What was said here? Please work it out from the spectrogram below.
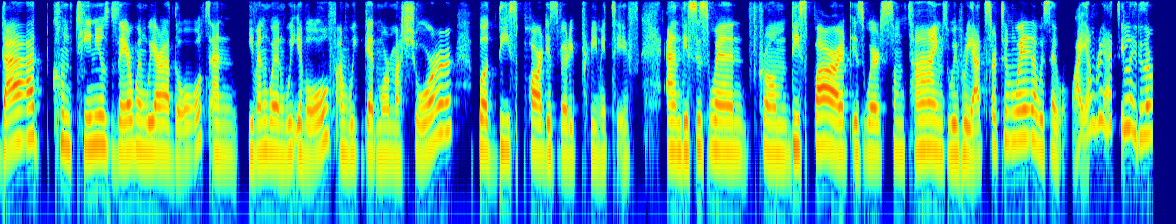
that continues there when we are adults and even when we evolve and we get more mature but this part is very primitive. And this is when from this part is where sometimes we react certain way that we say why i'm reacting like this? I'm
